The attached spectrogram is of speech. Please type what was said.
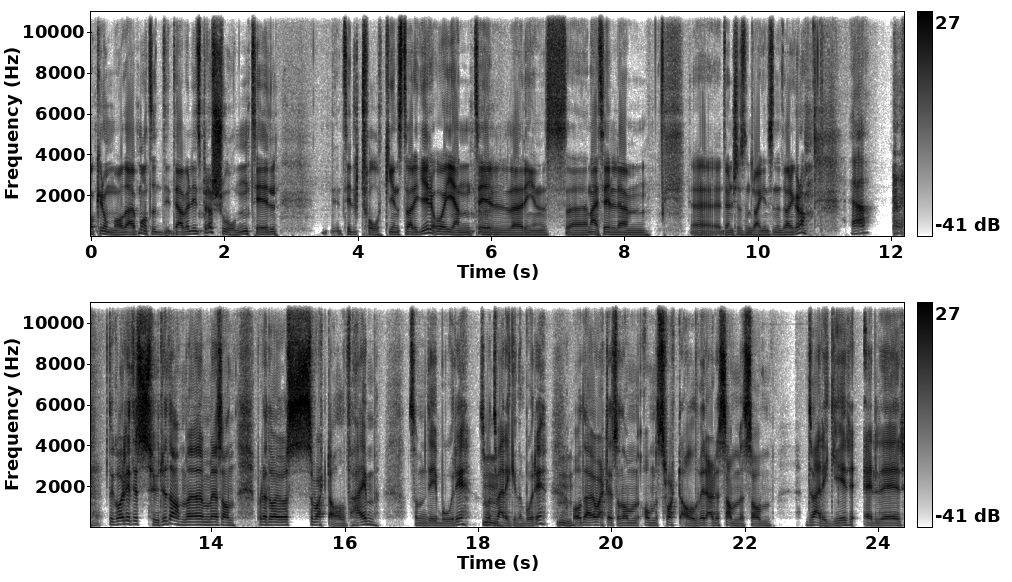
og krumme, og det er på en måte Det er vel inspirasjonen til til Tolkiens dverger, og igjen til eh, Ringenes eh, Nei, til um, Dungeons and Dragons sine dverger, da. Ja. Det går litt i surr, da, med, med sånn For det var jo Svartalvheim som de bor i, som dvergene bor i. Og det har jo vært litt sånn om, om svartalver er det samme som dverger, eller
